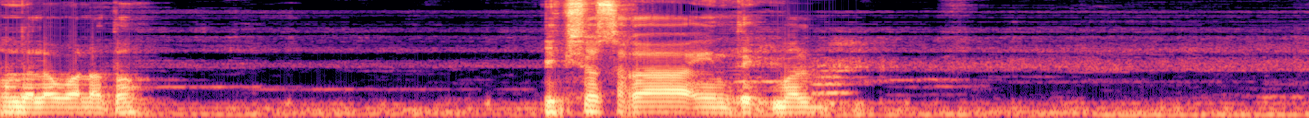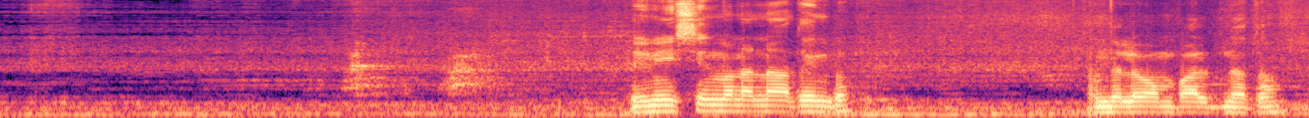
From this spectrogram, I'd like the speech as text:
Yung dalawa na to. Exhaust saka intake valve. Linisin muna natin to. Ang dalawang valve na to.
